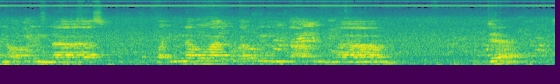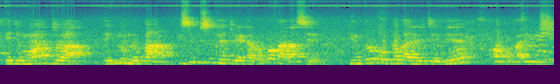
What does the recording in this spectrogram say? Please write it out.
ومنافع للناس وإنهما أكبر من بعضهما যে এই যে মদ জোয়া এগুলো হলো পাপ কিছু কিছু ক্ষেত্রে এটা উপকার আছে কিন্তু উপকারের চেয়ে অপকারী বেশি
